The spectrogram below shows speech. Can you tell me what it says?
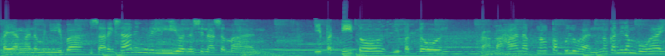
Kaya nga naman yung iba, saring-saring relihiyon na sinasamahan. Lipat dito, lipat doon, kakahanap ng kabuluhan ng kanilang buhay.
